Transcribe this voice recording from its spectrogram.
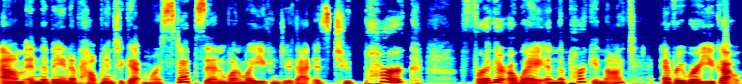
um, in the vein of helping to get more steps in. One way you can do that is to park further away in the parking lot everywhere you go.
